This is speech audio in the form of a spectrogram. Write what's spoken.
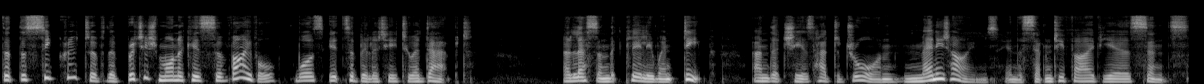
that the secret of the British monarchy's survival was its ability to adapt. A lesson that clearly went deep and that she has had to draw on many times in the 75 years since.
